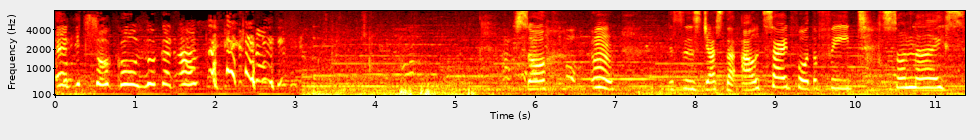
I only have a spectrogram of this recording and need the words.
and it's so cold. Look at us. so, mm, this is just the outside for the feet. It's so nice.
